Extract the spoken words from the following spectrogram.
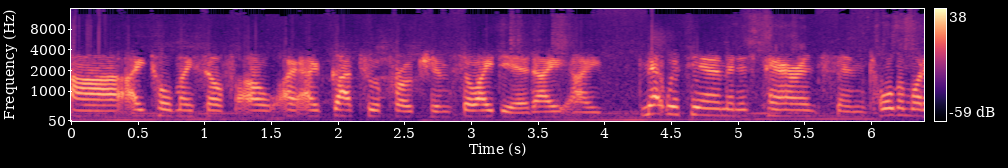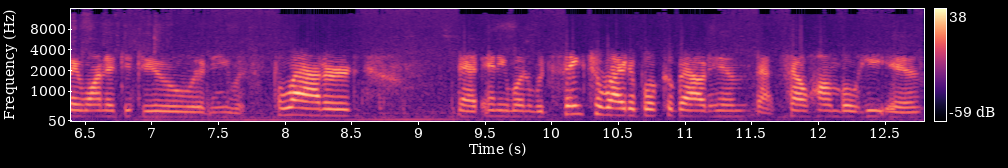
uh, I told myself, oh, I, I've got to approach him. So I did. I, I met with him and his parents and told him what I wanted to do, and he was flattered that anyone would think to write a book about him. That's how humble he is.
